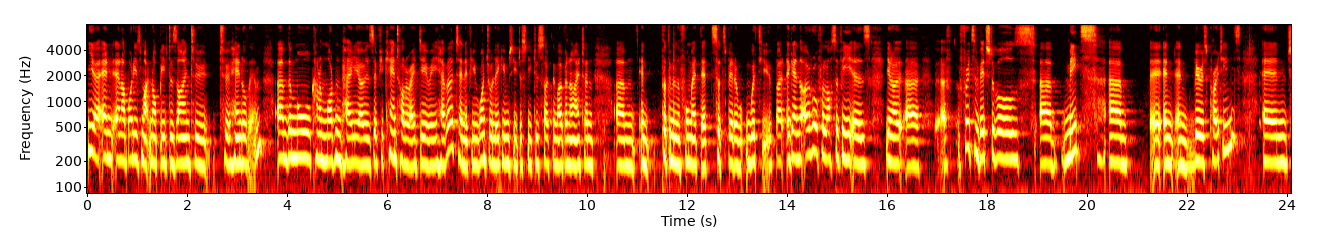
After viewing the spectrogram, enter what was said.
yeah, and, and our bodies might not be designed to, to handle them. Um, the more kind of modern paleo is if you can tolerate dairy, have it, and if you want your legumes, you just need to soak them overnight and, um, and put them in the format that sits better with you. But again, the overall philosophy is, you know, uh, uh, fruits and vegetables, uh, meats, um, and, and various proteins, and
